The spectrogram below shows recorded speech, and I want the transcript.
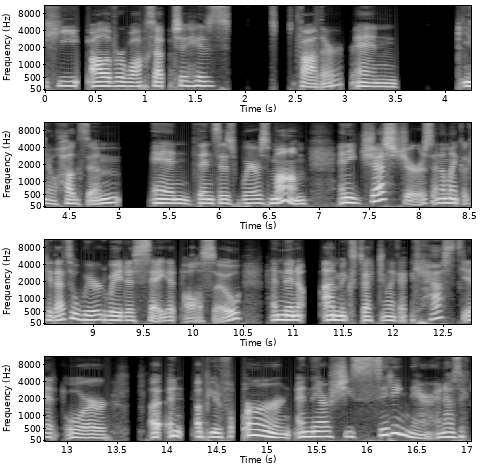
he Oliver walks up to his father and you know hugs him and then says where's mom? And he gestures and i'm like okay that's a weird way to say it also. And then i'm expecting like a casket or a, an, a beautiful urn. And there she's sitting there and i was like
